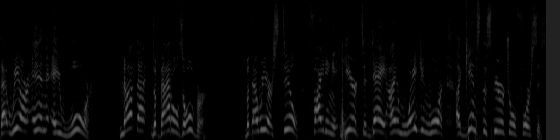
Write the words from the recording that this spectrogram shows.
that we are in a war. Not that the battle's over, but that we are still fighting it here today. I am waging war against the spiritual forces,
